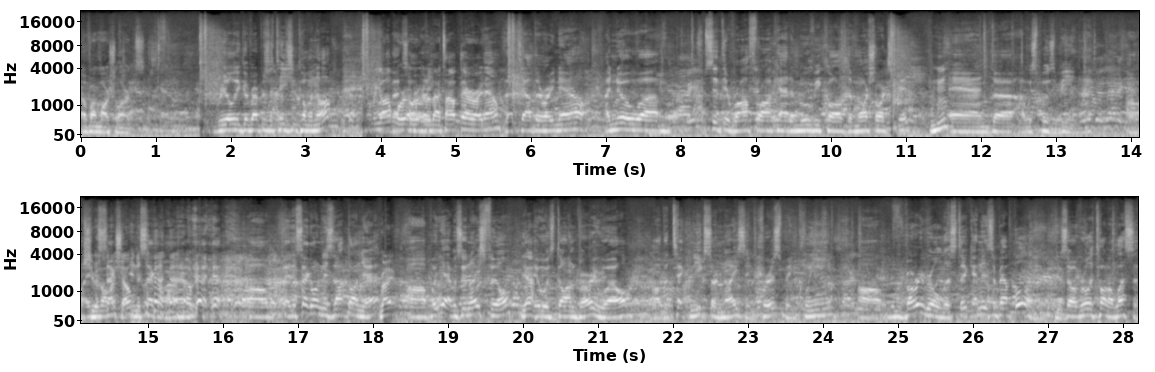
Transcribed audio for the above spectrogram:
of our martial arts? Really good representation coming up. Coming up, That's or, or, or that's out there right now? That's out there right now. I know um, Cynthia Rothrock had a movie called The Martial Arts Kid, and uh, I was supposed to be in that. Uh, She in was the on my second, show. In the second one. okay. um, and the second one is not done yet. Right. Uh, but yeah, it was a nice film. Yeah. It was done very well. Uh, the techniques are nice and crisp and clean. Uh, very realistic, and it's about bullying. So it really taught a lesson,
